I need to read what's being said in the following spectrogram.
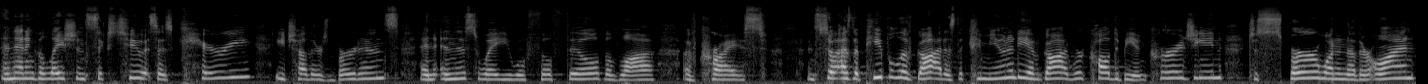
and then in Galatians 6 2, it says, Carry each other's burdens, and in this way you will fulfill the law of Christ. And so, as the people of God, as the community of God, we're called to be encouraging, to spur one another on,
